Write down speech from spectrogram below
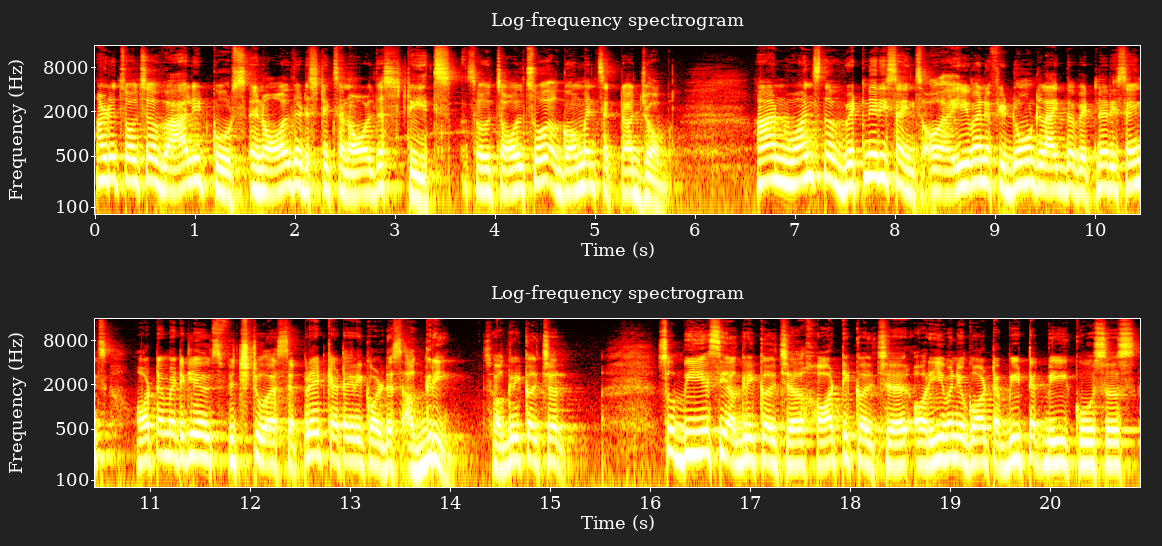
And it's also a valid course in all the districts and all the states. So it's also a government sector job. And once the veterinary science or even if you don't like the veterinary science automatically you'll switch to a separate category called as agri. So agriculture so bsc agriculture horticulture or even you got a btech be courses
